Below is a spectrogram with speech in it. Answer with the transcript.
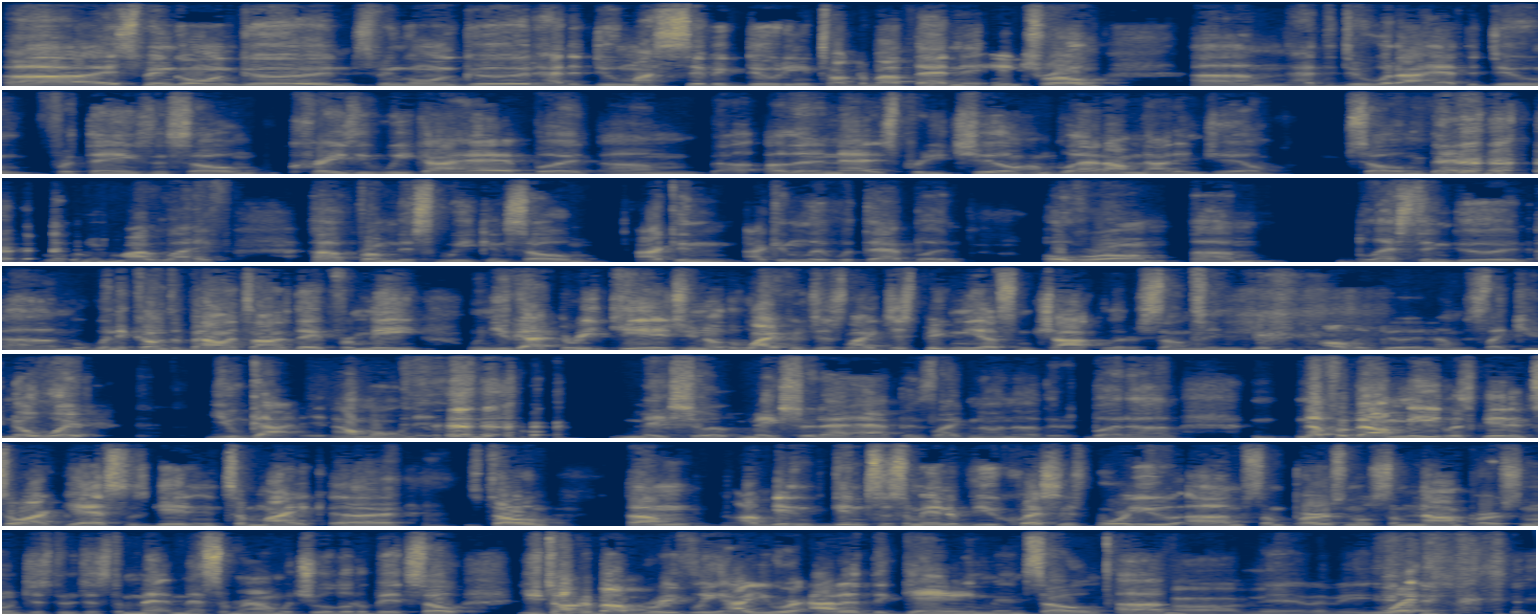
Uh, it's been going good. It's been going good. Had to do my civic duty. Talked about that in the intro. Um, had to do what I had to do for things, and so crazy week I had. But um, other than that, it's pretty chill. I'm glad I'm not in jail. So that is in my life uh, from this week, and so I can I can live with that. But overall, um, blessed and good. Um, but when it comes to Valentine's Day, for me, when you got three kids, you know the wife is just like, just pick me up some chocolate or something, and you'll call it good. And I'm just like, you know what? You got it. I'm on it. make sure make sure that happens like none others. But uh, enough about me. Let's get into our guests. Let's get into Mike. Uh, so um, I'll get, get into some interview questions for you. Um, some personal, some non-personal, just to just to me- mess around with you a little bit. So you talked about briefly how you were out of the game, and so um, Oh man, let me What?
